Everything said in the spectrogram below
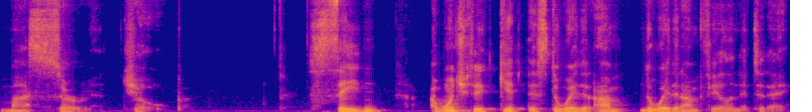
my servant Job? Satan, I want you to get this the way that I'm the way that I'm feeling it today.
